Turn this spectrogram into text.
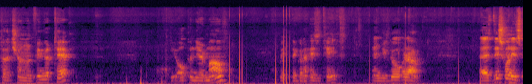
put your on fingertip, you open your mouth, they're gonna hesitate, and you go around. As this one is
